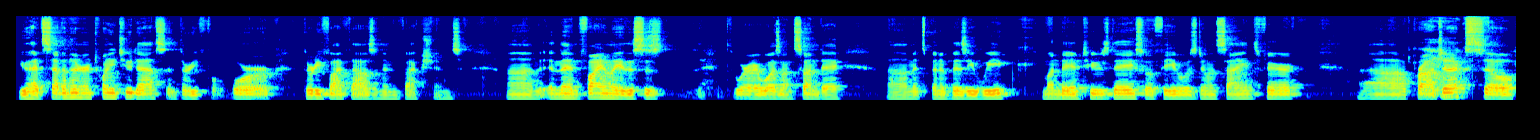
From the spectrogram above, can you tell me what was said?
You had 722 deaths and 34, 35,000 infections. Um, and then finally, this is where I was on Sunday. Um, it's been a busy week, Monday and Tuesday. So Sophia was doing science fair uh, projects, so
